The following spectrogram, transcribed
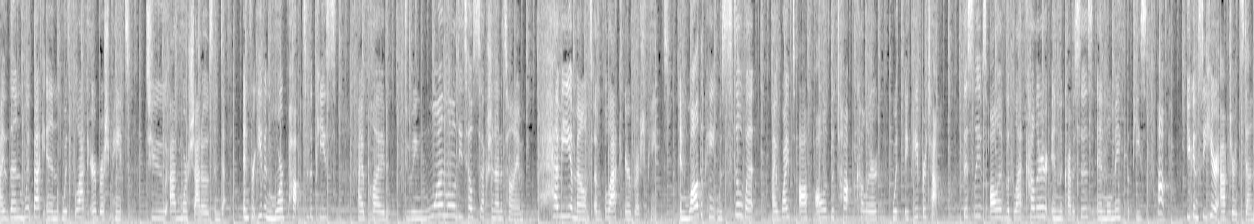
I then went back in with black airbrush paint to add more shadows and depth. And for even more pop to the piece, I applied doing one little detail section at a time, heavy amounts of black airbrush paint. And while the paint was still wet, I wiped off all of the top color with a paper towel. This leaves all of the black color in the crevices and will make the piece pop. You can see here after it's done.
